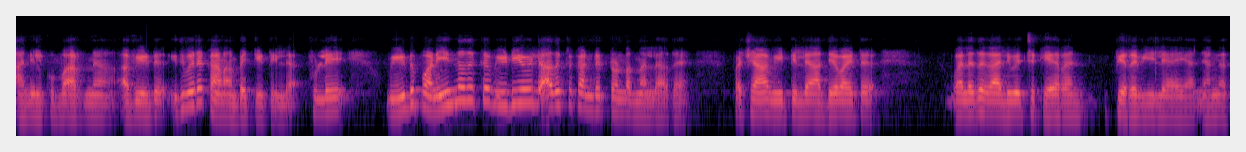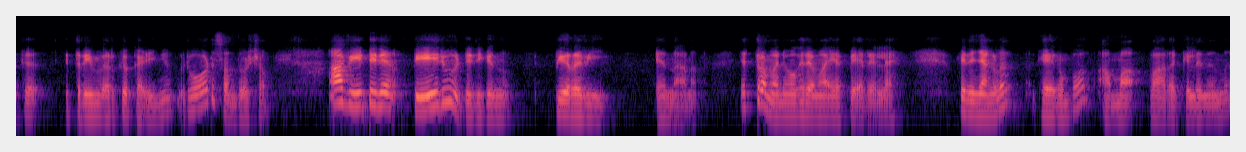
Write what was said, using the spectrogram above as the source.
അനിൽകുമാറിന് ആ വീട് ഇതുവരെ കാണാൻ പറ്റിയിട്ടില്ല. പുള്ളി വീട് പണിയുന്നതൊക്കെ വീഡിയോയിൽ അതൊക്കെ കണ്ടിട്ടുണ്ടെന്നല്ലാതെ പക്ഷേ ആ വീട്ടിൽ ആദ്യമായിട്ട് വലത് കാലി വെച്ച് കയറാൻ പിറവിയിലായ ഞങ്ങൾക്ക് ഇത്രയും പേർക്ക് കഴിഞ്ഞു. ഒരുപാട് സന്തോഷം. ആ വീട്ടിന് പേരും ഇട്ടിരിക്കുന്നു പിറവി എന്നാണ്. എത്ര മനോഹരമായ പേരല്ലേ? പിന്നെ ഞങ്ങൾ കയറുമ്പോൾ അമ്മ വാതക്കലിൽ നിന്ന്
